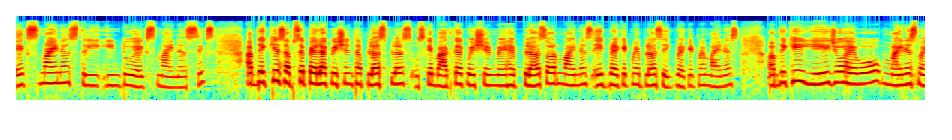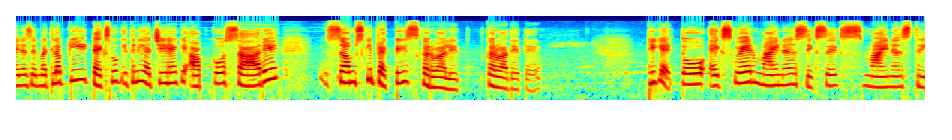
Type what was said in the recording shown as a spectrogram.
x minus three into X minus six अब देखिए, सबसे पहला क्वेश्चन था प्लस प्लस उसके बाद का क्वेश्चन में है प्लस और माइनस एक ब्रैकेट में प्लस एक ब्रैकेट में माइनस अब देखिए, ये जो है वो माइनस माइनस है मतलब कि टेक्स्ट बुक इतनी अच्छी है कि आपको सारे सम्स की प्रैक्टिस करवा ले, करवा देते हैं। ठीक है तो X square minus six X minus three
